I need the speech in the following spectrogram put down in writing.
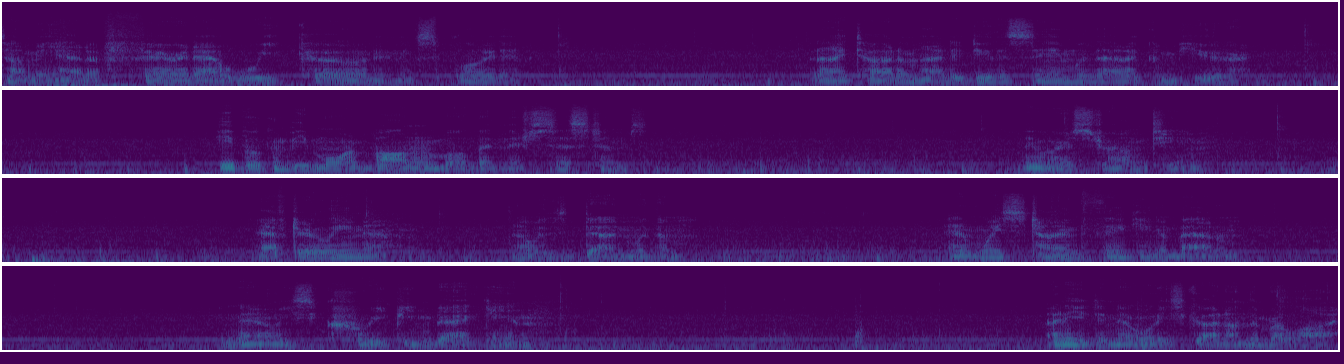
Taught me how to ferret out weak code and exploit it. But I taught him how to do the same without a computer. People can be more vulnerable than their systems. We were a strong team. After Lena, I was done with him. I didn't waste time thinking about him. And now he's creeping back in. I need to know what he's got on the Merlaut.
